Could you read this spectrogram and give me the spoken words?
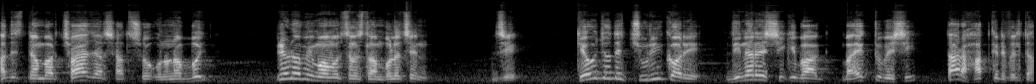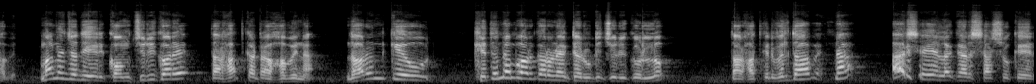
হাদিস নাম্বার ছয় হাজার সাতশো উননব্বই। প্রিয় নবী মোহাম্মদ সাল্লাম বলেছেন যে, কেউ যদি চুরি করে দিনারের সিকি ভাগ বা একটু বেশি, তার হাত কেটে ফেলতে হবে। মানে যদি এর কম চুরি করে, তার হাত কাটা হবে না। ধরেন কেউ খেতে না পাওয়ার কারণে একটা রুটি চুরি করল, তার হাত কেটে ফেলতে হবে? না। আর সেই এলাকার শাসকের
